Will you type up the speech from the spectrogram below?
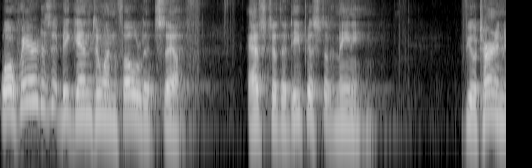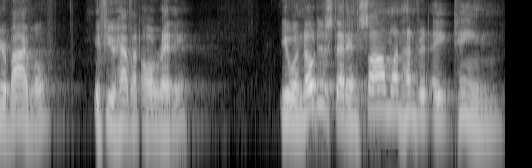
Well, where does it begin to unfold itself as to the deepest of meaning? If you'll turn in your Bible, if you haven't already, you will notice that in Psalm 118,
